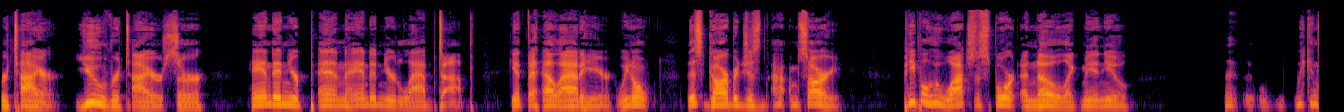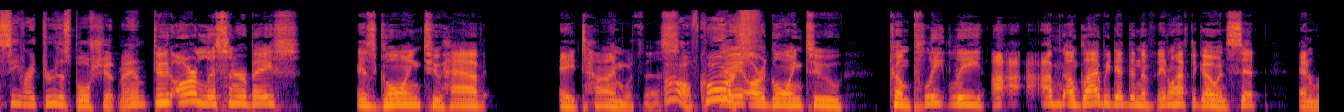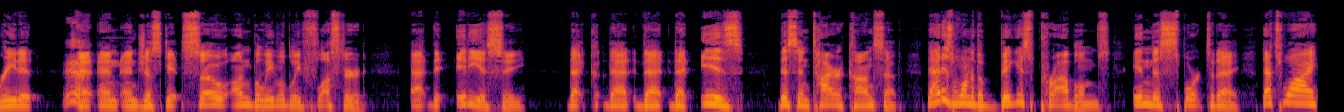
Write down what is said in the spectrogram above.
retire. You retire, sir. Hand in your pen, hand in your laptop. Get the hell out of here. We don't, this garbage is, I'm sorry. People who watch the sport and know, like me and you, we can see right through this bullshit, man. Dude, our listener base is going to have a time with this. Oh, of course. They are going to completely. I, I, I'm, I'm glad we did. Then they don't have to go and sit and read it yeah. and, and and just get so unbelievably flustered at the idiocy that that that that is this entire concept. That is one of the biggest problems in this sport today. That's why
